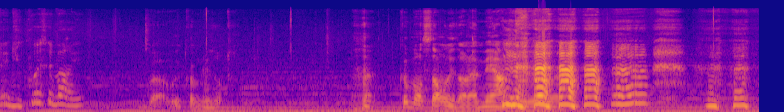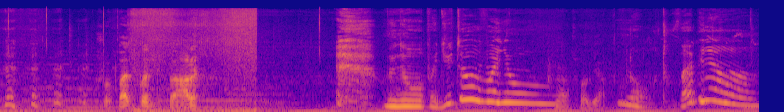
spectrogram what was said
Et du coup, elle s'est barrée. Bah oui, comme les autres. Comment ça, on est dans la merde euh Je vois pas de quoi tu parles. Mais non, pas du tout, voyons. Non, tout va bien. Non, tout va bien.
